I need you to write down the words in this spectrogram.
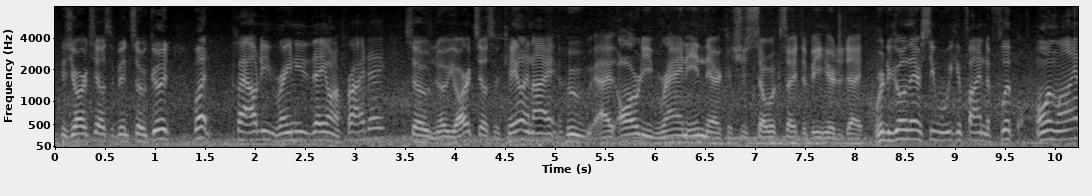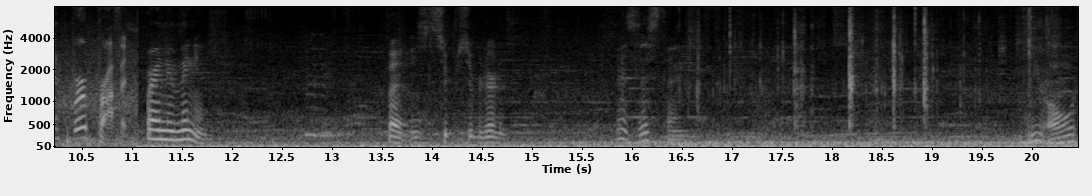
because yard sales have been so good, but cloudy, rainy today on a Friday, so no yard sales. So Kayla and I, who already ran in there because she's so excited to be here today, we're gonna go in there see what we can find to flip online for a profit. Brand new Minion. But it's super, super dirty. What is this thing? Are you old?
